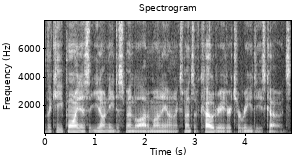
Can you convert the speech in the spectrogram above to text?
the key point is that you don't need to spend a lot of money on an expensive code reader to read these codes.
